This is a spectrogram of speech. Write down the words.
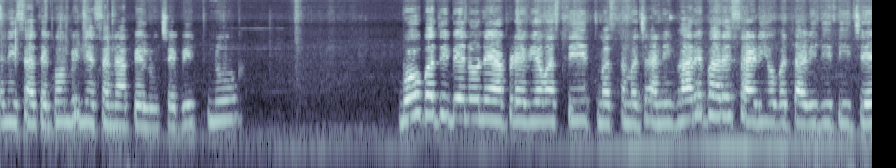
એની સાથે કોમ્બિનેશન આપેલું છે બીટનું બહુ બધી બહેનોને આપણે વ્યવસ્થિત, મસ્ત મજાની ભારે ભારે સાડીઓ બતાવી દીધી છે.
